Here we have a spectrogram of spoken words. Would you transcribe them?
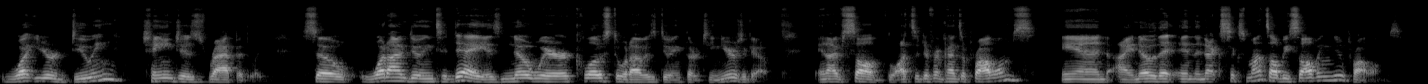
what you're doing changes rapidly. So what I'm doing today is nowhere close to what I was doing 13 years ago. And I've solved lots of different kinds of problems. And I know that in the next six months, I'll be solving new problems.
